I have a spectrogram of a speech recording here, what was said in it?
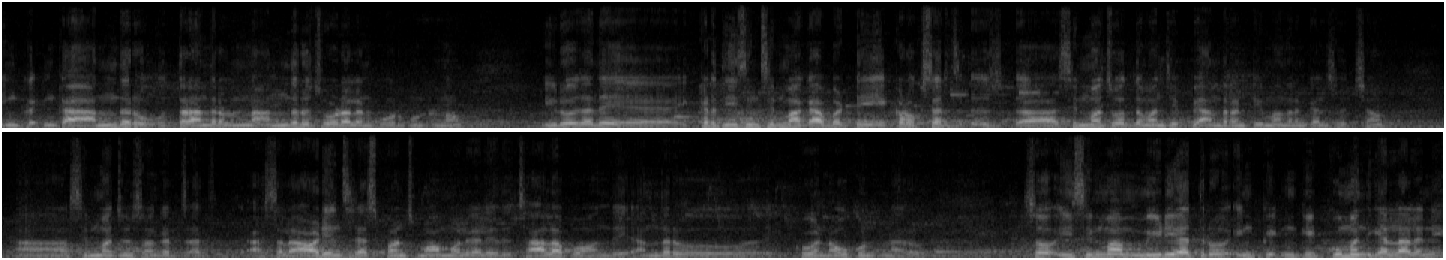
ఇంకా ఇంకా అందరూ ఉత్తరాంధ్రలో ఉన్న అందరూ చూడాలని కోరుకుంటున్నాం. ఈరోజు అదే ఇక్కడ తీసిన సినిమా కాబట్టి ఇక్కడ ఒకసారి సినిమా చూద్దామని చెప్పి అందరం టీం అందరం కలిసి వచ్చాం. సినిమా చూసాం అసలు ఆడియన్స్ రెస్పాన్స్ మామూలుగా లేదు చాలా బాగుంది అందరూ ఎక్కువ నవ్వుకుంటున్నారు. సో ఈ సినిమా మీడియా త్రూ ఇంక ఇంకెక్కువ మందికి వెళ్ళాలని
